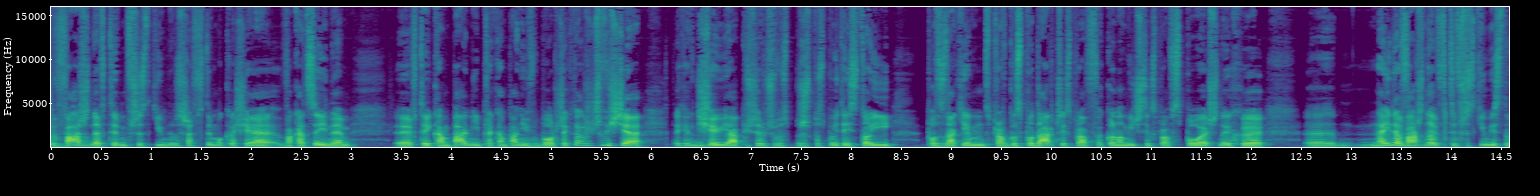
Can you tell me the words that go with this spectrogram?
ważne w tym wszystkim, zwłaszcza w tym okresie wakacyjnym, y, w tej kampanii, prekampanii wyborczej, która rzeczywiście, tak jak dzisiaj ja piszę w Rzeczpospolitej, stoi pod znakiem spraw gospodarczych, spraw ekonomicznych, spraw społecznych. Na ile ważne w tym wszystkim jest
